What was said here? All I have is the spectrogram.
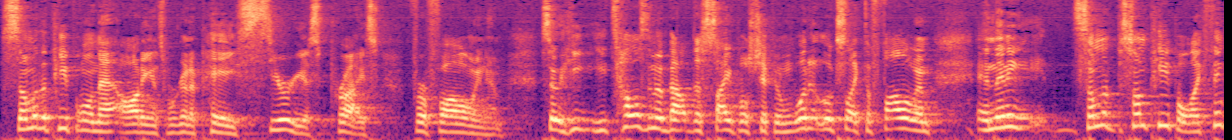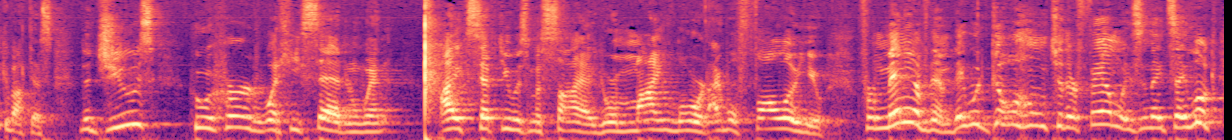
some of the people in that audience were going to pay a serious price for following him. So he, he tells them about discipleship and what it looks like to follow him. And then he, some, some people, like, think about this. The Jews who heard what he said and went, I accept you as Messiah. You're my Lord. I will follow you. For many of them, they would go home to their families and they'd say, Look,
